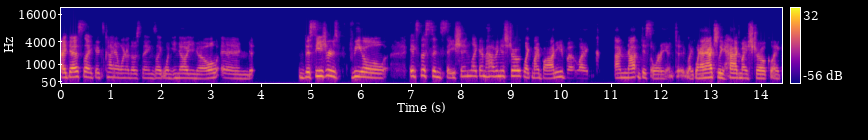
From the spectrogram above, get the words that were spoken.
i guess like it's kind of one of those things like when you know you know and the seizures feel it's the sensation like i'm having a stroke like my body but like I'm not disoriented. Like when I actually had my stroke, like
